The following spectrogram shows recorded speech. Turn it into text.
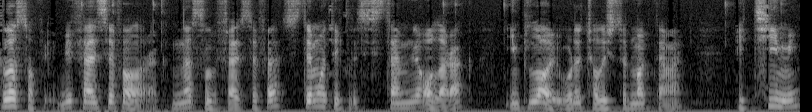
Philosophy, bir felsefe olarak. Nasıl bir felsefe? Systematically, sistemli olarak employ, burada çalıştırmak demek. A teaming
